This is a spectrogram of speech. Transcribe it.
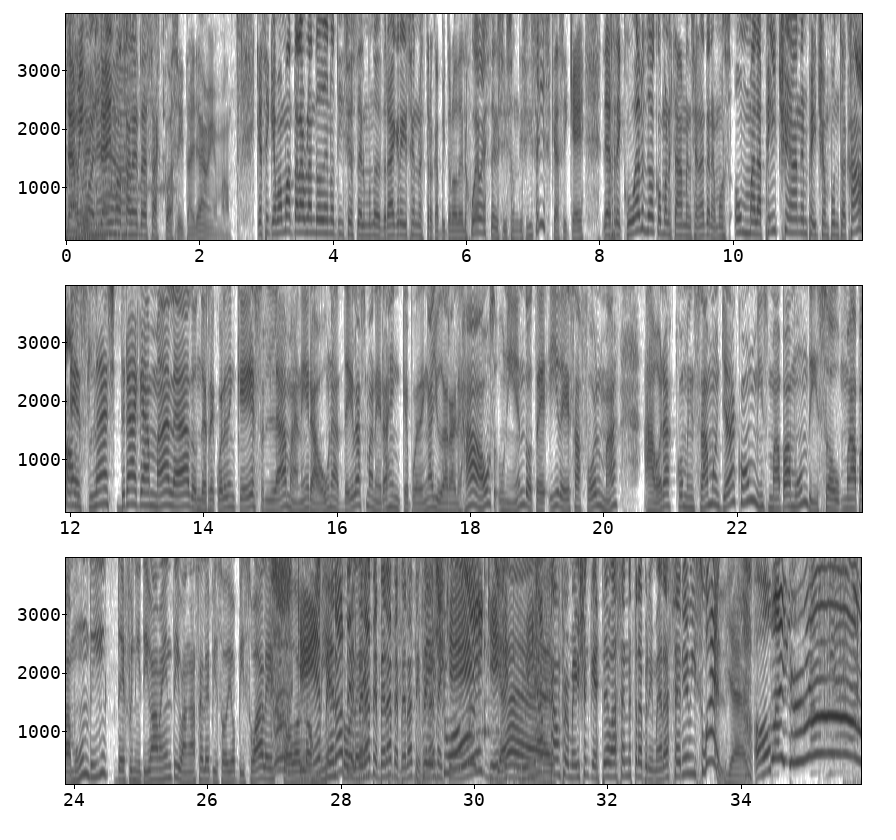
Ya mismo, ya know. mismo sale todas esas cositas, ya mismo. Que así que vamos a estar hablando de noticias del mundo de Drag Race en nuestro capítulo del jueves del Season 16. Que así que les recuerdo, como les estaba mencionando, tenemos un mala Patreon en patreon.com. slash Dragamala, donde recuerden que es la manera o una de las maneras en que pueden ayudar al house uniéndote y de esa forma ahora comenzamos ya con mis Mapamundi. So, Mapamundi definitivamente y van a hacer episodios visuales todos ¿Qué? los Espérate, miércoles. espérate, espérate, espérate, espérate. Visuals? ¿Qué? ¿Qué? Yes. We have confirmation que este va a ser nuestra primera serie visual. Yes. Oh my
